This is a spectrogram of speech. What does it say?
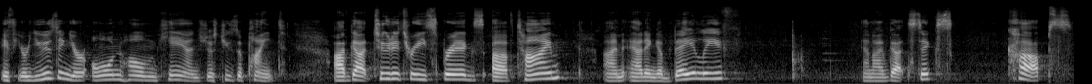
if you're using your own home cans, just use a pint. I've got two to three sprigs of thyme. I'm adding a bay leaf, and I've got six cups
